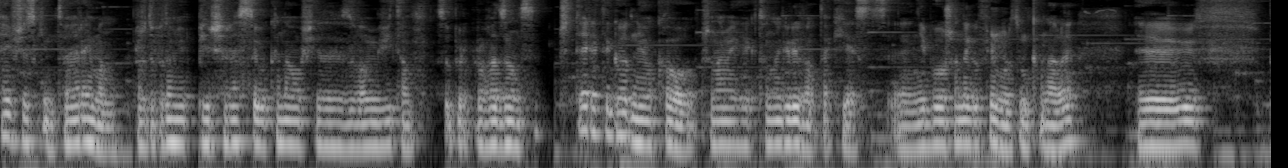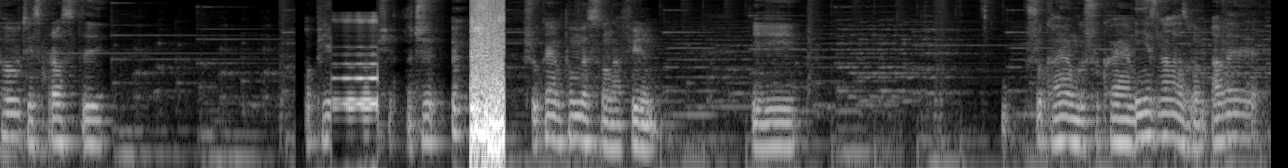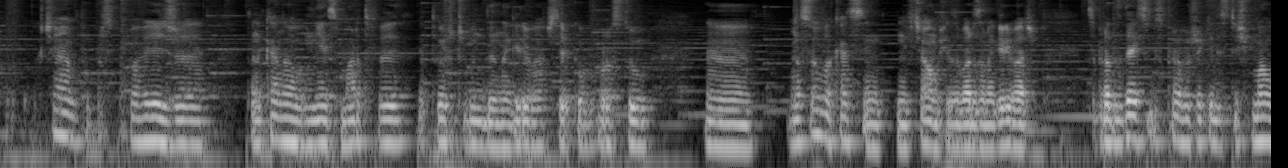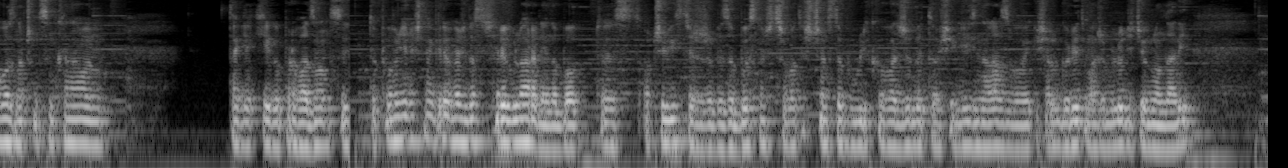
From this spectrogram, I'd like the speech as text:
Hej wszystkim, to Rayman. Prawdopodobnie pierwszy raz z tego kanału się z wami witam. Super prowadzący. Cztery tygodnie około, przynajmniej jak to nagrywam, tak jest. E, Nie było żadnego filmu na tym kanale. Yy, powód jest prosty. Opie... się. Znaczy, szukałem pomysłu na film. I... Szukałem go, szukałem i nie znalazłem, ale chciałem po prostu powiedzieć, że ten kanał nie jest martwy. Ja tu jeszcze będę nagrywać, tylko po prostu yy, no są wakacje, nie chciało mi się za bardzo nagrywać. Co prawda zdaję sobie sprawę, że kiedy jesteś mało znaczącym kanałem, tak jak jego prowadzący, to powinieneś nagrywać dosyć regularnie, no bo to jest oczywiste, że żeby zabłysnąć trzeba też często publikować, żeby to się gdzieś znalazło w jakichś algorytmach, żeby ludzie cię oglądali.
